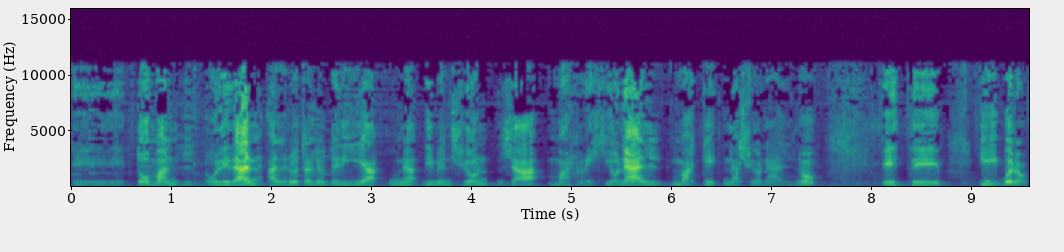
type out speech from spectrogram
eh, toman o le dan a nuestra lotería una dimensión ya más regional, más que nacional, ¿no? Este, y bueno,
